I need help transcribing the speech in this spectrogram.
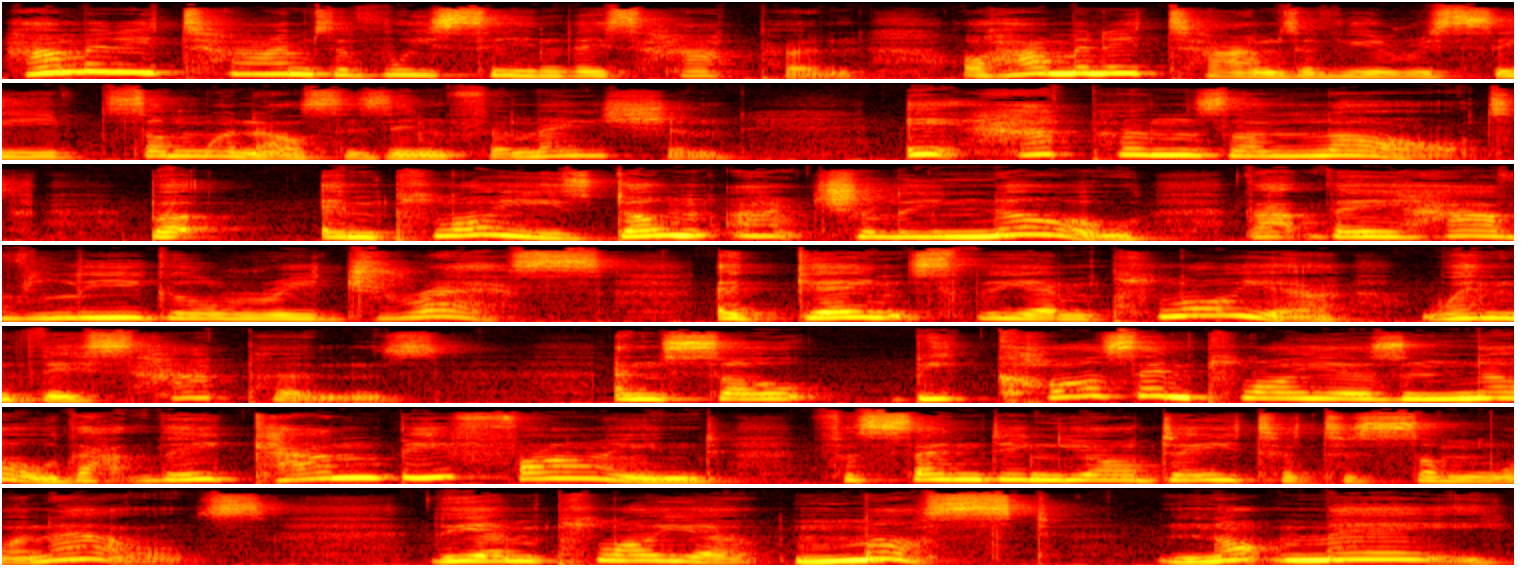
How many times have we seen this happen, or how many times have you received someone else's information? It happens a lot, but employees don't actually know that they have legal redress against the employer when this happens. And so, because employers know that they can be fined for sending your data to someone else, the employer must, not may,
